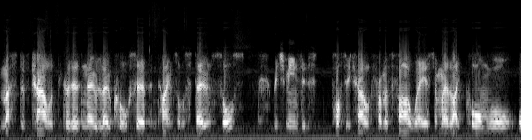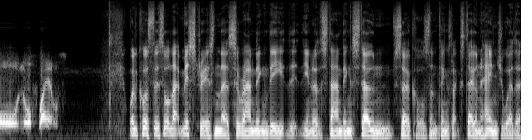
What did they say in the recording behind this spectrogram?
must have travelled because there's no local serpentine sort of stone source, which means it's possibly travelled from as far away as somewhere like Cornwall or North Wales. Well, of course, there's all that mystery, isn't there, surrounding the, the, you know the standing stone circles and things like Stonehenge, where the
